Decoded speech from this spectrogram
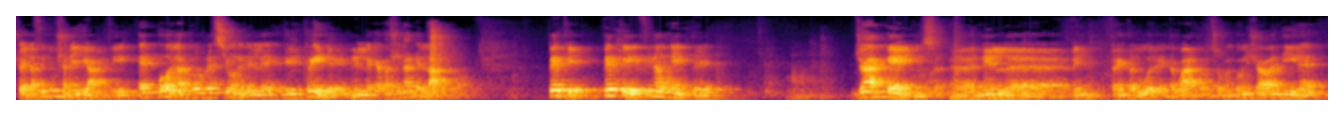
Cioè la fiducia negli altri è poi l'appropriazione del credere nelle capacità dell'altro. Perché? Perché finalmente già Keynes eh, nel 20 32, 34, insomma, cominciava a dire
